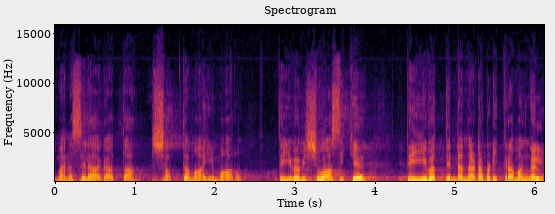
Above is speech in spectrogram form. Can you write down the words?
മനസ്സിലാകാത്ത ശബ്ദമായി മാറും. ദൈവവിശ്വാസിക്ക് ദൈവത്തിന്റെ നടപടിക്രമങ്ങൾ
